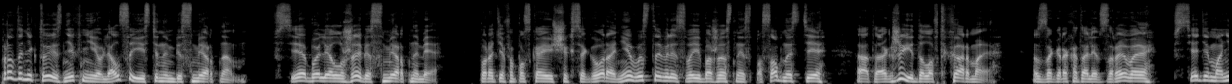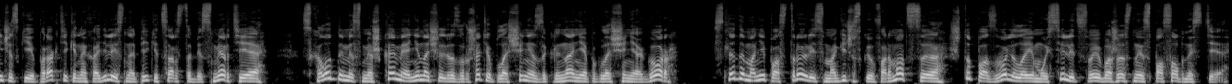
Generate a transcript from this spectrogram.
правда никто из них не являлся истинным бессмертным. Все были лже-бессмертными. Против опускающихся гор они выставили свои божественные способности, а также идолов Дхармы. Загрохотали взрывы, все демонические практики находились на пике Царства Бессмертия, с холодными смешками они начали разрушать воплощение заклинания поглощения гор, следом они построились в магическую формацию, что позволило им усилить свои божественные способности.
